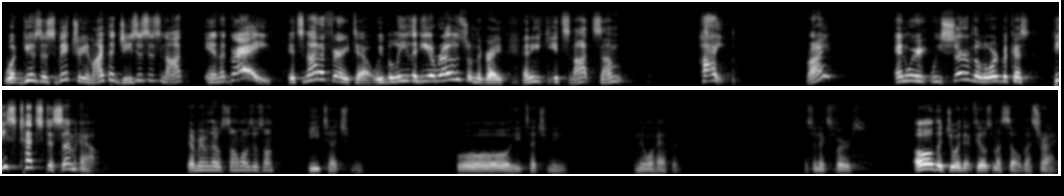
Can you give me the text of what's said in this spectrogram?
what gives us victory in life, that Jesus is not in a grave. It's not a fairy tale. We believe that he arose from the grave, and he, it's not some hype, right? And we we serve the Lord because he's touched us somehow. Y'all remember that song? What was the song? He touched me. Oh, he touched me. And then what happened? What's the next verse? Oh, the joy that fills my soul. That's right.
